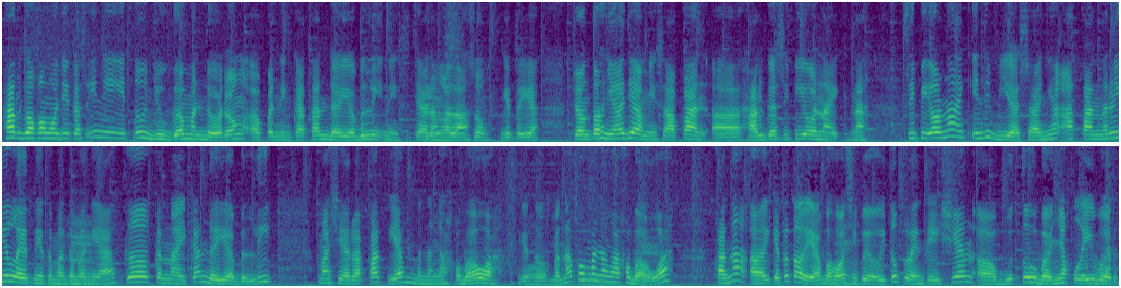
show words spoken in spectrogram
harga komoditas ini itu juga mendorong uh, peningkatan daya beli nih secara Yes. nggak langsung gitu ya. Contohnya aja misalkan uh, harga CPO naik. Nah, CPO naik ini biasanya akan relate nih teman-teman Hmm. ya ke kenaikan daya beli masyarakat yang menengah ke bawah gitu. Oh, Kenapa gitu. menengah ke bawah? Karena uh, kita tahu ya bahwa Hmm. CPO itu plantation uh, butuh banyak labor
